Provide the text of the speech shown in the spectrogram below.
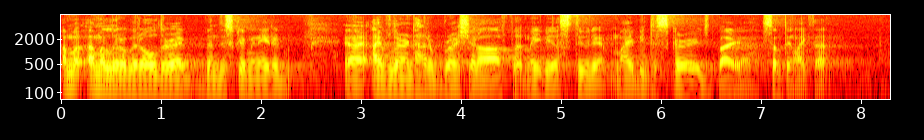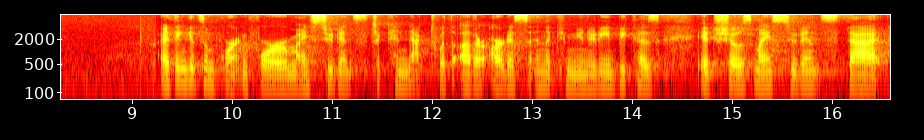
I'm a, I'm a little bit older. I've been discriminated. Uh, I've learned how to brush it off, but maybe a student might be discouraged by uh, something like that. I think it's important for my students to connect with other artists in the community because it shows my students that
